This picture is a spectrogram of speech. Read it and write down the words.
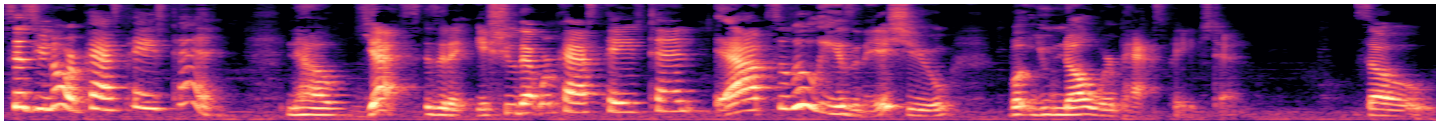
Since you know we're past page 10. Now, yes, is it an issue that we're past page 10? It absolutely is an issue, but you know we're past page 10. So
